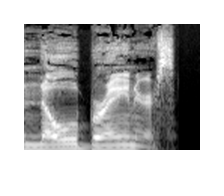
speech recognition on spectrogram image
No-brainers.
